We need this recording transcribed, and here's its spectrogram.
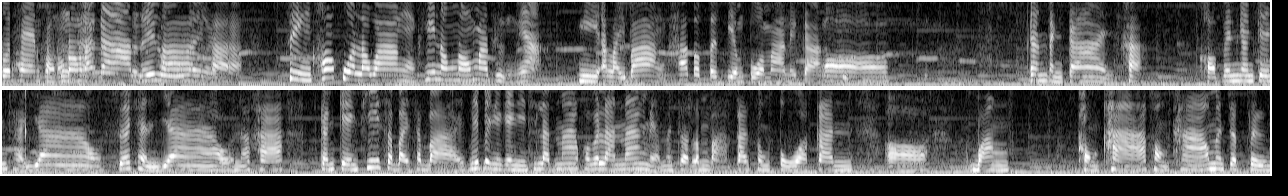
ตัวแทนของน้องๆละกันจะได้รู้เลยใช่ค่ะ สิ่งข้อควรระวังที่น้องๆมาถึงเนี่ยมีอะไรบ้าง ถ้าต้องไปเตรียมตัวมาในการเอ่ฝึกอการแต่งกายค่ะ ขอเป็นกางเกงขายาว เสื้อแขนยาวนะคะ กางเกงที่สบายๆไม่เป็นกางเกงยีนที่รัดมากเพราะเวลานั่งเนี่ยมันจะลำบากการทรงตัวการเอ่อวาง ของขาของเท้ามันจะตึง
